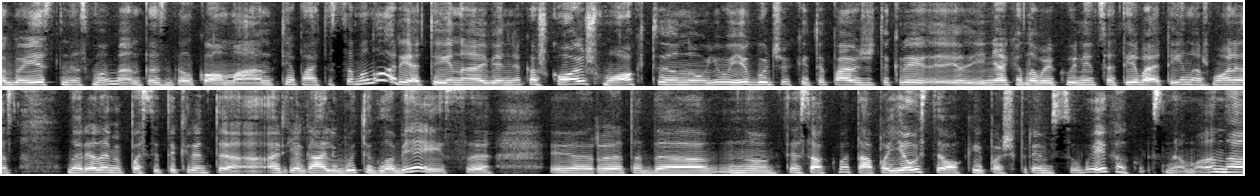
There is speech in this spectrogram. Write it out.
egoistinis momentas, dėl ko man tie patys savanoriai ateina, vieni kažko išmokti, naujų įgūdžių, kiti, pavyzdžiui, tikrai į niekieno vaikų iniciatyvą ateina žmonės, norėdami pasitikrinti, ar jie gali būti globėjais. Ir tada, nu, tiesiog va, tą pajausti, o kaip aš priimsiu vaiką, kuris ne mano,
